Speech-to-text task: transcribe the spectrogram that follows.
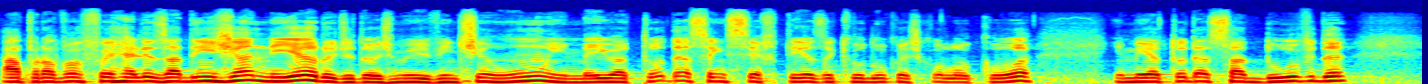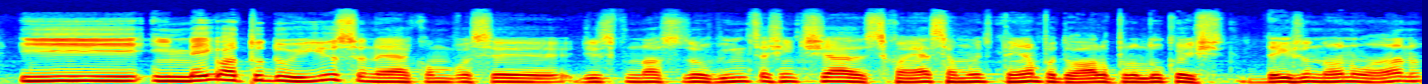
A prova foi realizada em janeiro de 2021, em meio a toda essa incerteza que o Lucas colocou, em meio a toda essa dúvida. E em meio a tudo isso, né, como você disse para os nossos ouvintes, a gente já se conhece há muito tempo, dou aula para o Lucas desde o nono ano,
